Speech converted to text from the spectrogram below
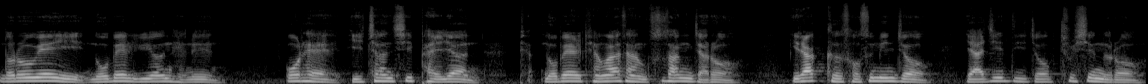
노르웨이 노벨위원회는 올해 2018년 노벨 평화상 수상자로 이라크 소수민족 야지디족 출신으로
